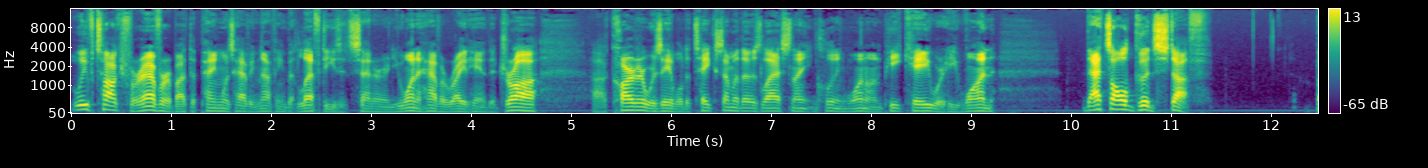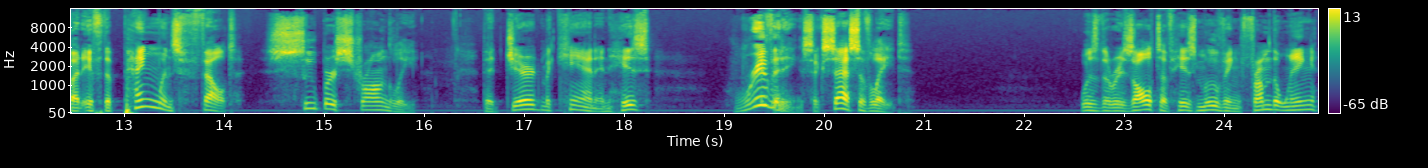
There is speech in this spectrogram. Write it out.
we've talked forever about the Penguins having nothing but lefties at center, and you want to have a right-handed draw. Uh, Carter was able to take some of those last night, including one on PK where he won. That's all good stuff. But if the Penguins felt super strongly that Jared McCann and his riveting success of late was the result of his moving from the wing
